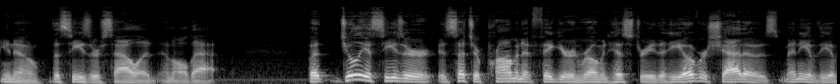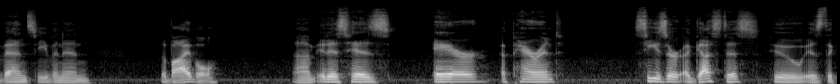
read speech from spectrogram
you know, the Caesar salad and all that. But Julius Caesar is such a prominent figure in Roman history that he overshadows many of the events, even in the Bible. Um, it is his heir apparent, Caesar Augustus, who is the,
